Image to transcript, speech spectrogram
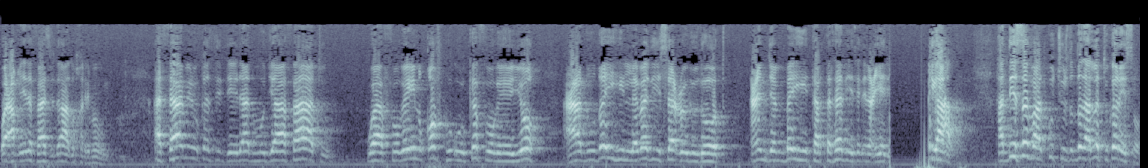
Waa caqiide faasid aada u khariban wey athaaminu ka sideedaad mujaafaatu waa fogayn qofku uu ka fogeeyo cadudayhi labadiisa cududood can jambayhi tartaradiisa dhinacyadiisa. Haddii safaad ku jirto dad aad la tukanayso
